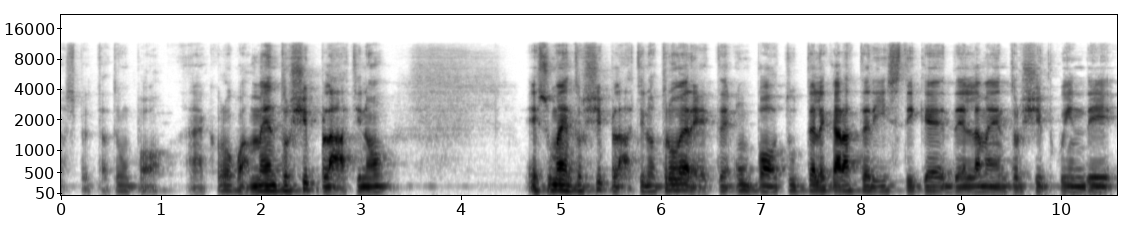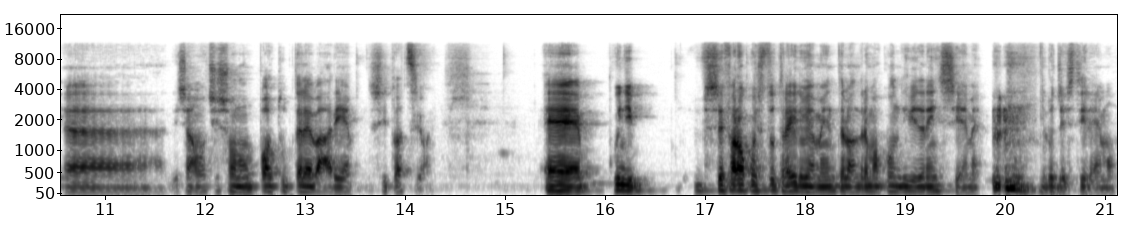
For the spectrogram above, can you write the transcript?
aspettate un po', eccolo qua, mentorship platino e su mentorship platino troverete un po' tutte le caratteristiche della mentorship, quindi eh, diciamo ci sono un po' tutte le varie situazioni. Eh, quindi se farò questo trade ovviamente lo andremo a condividere insieme, lo gestiremo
